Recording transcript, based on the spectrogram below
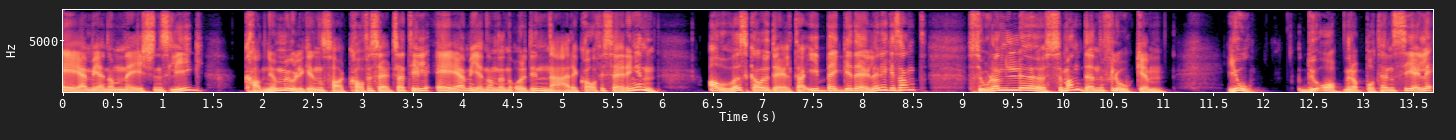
EM gjennom Nations League, kan jo muligens ha kvalifisert seg til EM gjennom den ordinære kvalifiseringen. Alle skal jo delta i begge deler, ikke sant? Så hvordan løser man den floken? Jo, du åpner opp potensielle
